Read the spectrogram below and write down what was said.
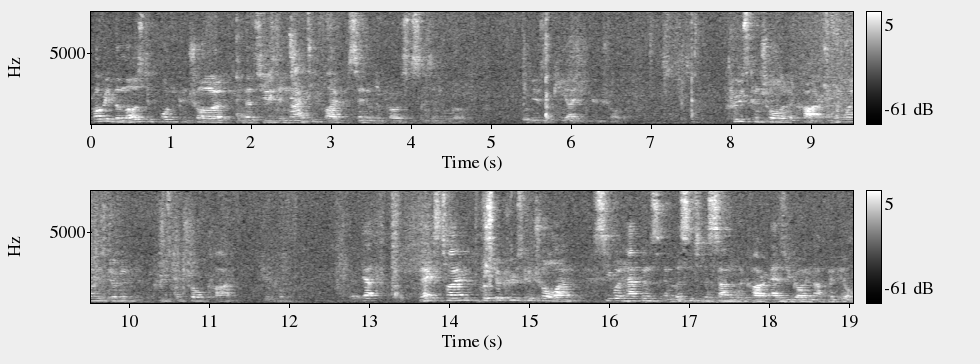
probably the most important controller that's used in 95% of the processes in the world. We'll use a PID controller. Cruise control in a car. Anyone who's driven a cruise control car? Yeah. Next time, put your cruise control on, see what happens, and listen to the sound of the car as you're going up a hill.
